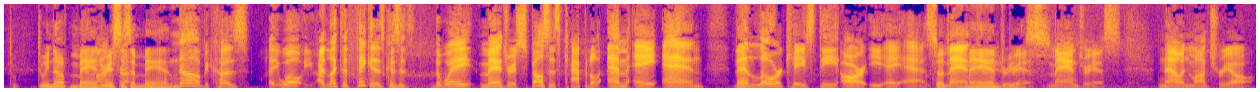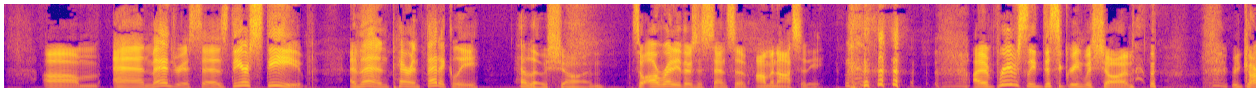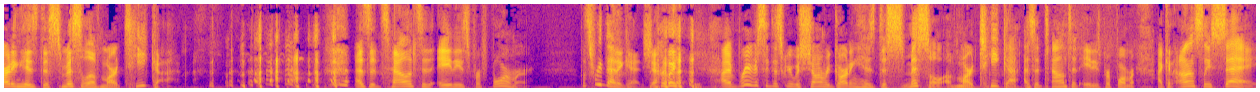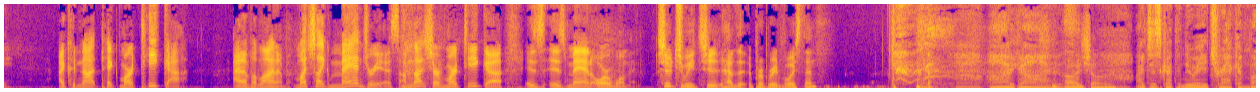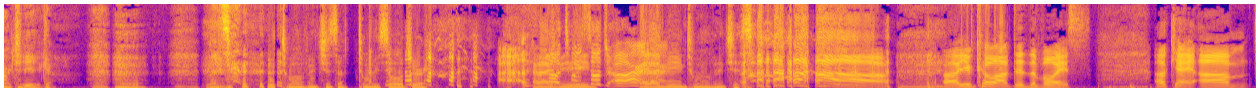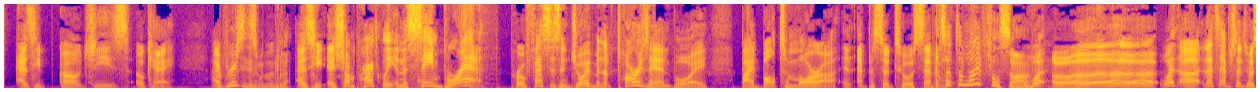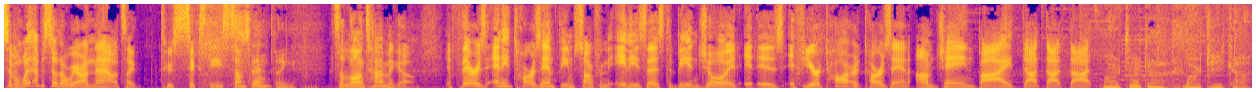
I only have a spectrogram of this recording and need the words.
Do we know if Mandreas is a man? No, because, uh, well, I'd like to think it is because it's the way Mandreas spells is capital M A N, then lowercase D R E A S. So it's Mandreas. Mandreas. Now in Montreal. Um, and Mandreas says, Dear Steve, and then parenthetically, hello, Sean. So already there's a sense of ominosity. I have previously disagreed with Sean regarding his dismissal of Martika as a talented 80s performer. Let's read that again, shall we? I have previously disagreed with Sean regarding his dismissal of Martika as a talented 80s performer. I can honestly say I could not pick Martika out of a lineup. Much like Mandrius, I'm not sure if Martika is, is man or woman. Should, should we should have the appropriate voice then? Hi guys. Hi, Sean. I just got the new eight track of Martika. Let's 12 inches of toy soldier. and I Oh, Toy Soldier. Oh, all right. all right. mean 12 inches. uh, you co-opted the voice. Okay. Um, as he, oh, jeez. Okay. I previously this as he as Sean practically in the same breath professes enjoyment of Tarzan Boy by Baltimora in episode two hundred seven. It's a delightful song. What? Uh, what? Uh, that's episode two hundred seven. What episode are we on now? It's like two sixty something. Something. It's a long time ago. If there is any Tarzan theme song from the 80s that is to be enjoyed, it is If You're Tar- Tarzan, I'm Jane by dot dot dot. Martika, Martika.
